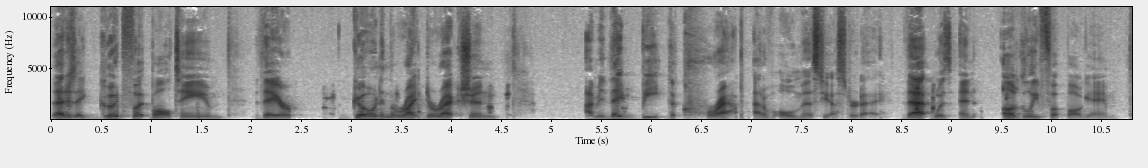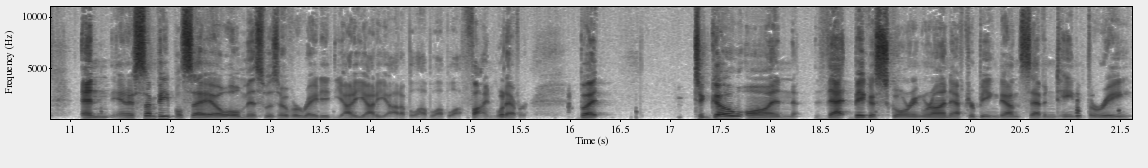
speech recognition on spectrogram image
That is a good football team they are going in the right direction. I mean, they beat the crap out of Ole Miss yesterday. That was an ugly football game. And you know, some people say, "Oh, Ole Miss was overrated," yada yada yada, blah blah blah. Fine, whatever. But to go on that big a scoring run after being down 17-3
